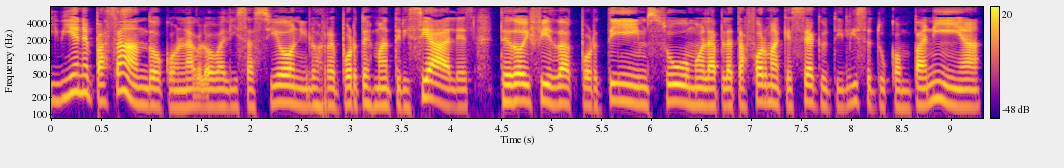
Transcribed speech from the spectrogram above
y viene pasando con la globalización y los reportes matriciales, te doy feedback por Teams, Zoom o la plataforma que sea que utilice tu compañía,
